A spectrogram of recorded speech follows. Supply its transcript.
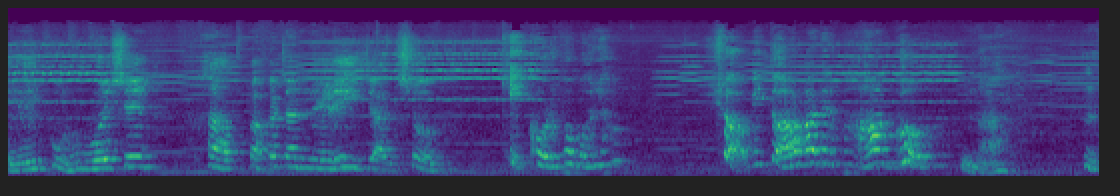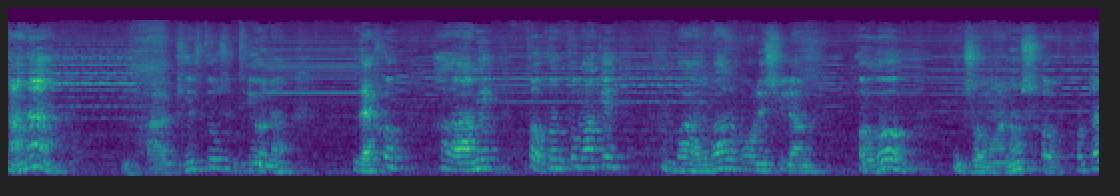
এই বুড়ো বয়সে হাত পাখাটা নেড়েই যাচ্ছ। কি করব বলো? সবই তো আমাদের ভাগ্য। না না না। ভাগ্যের দোষ দিও না। দেখো আমি তখন তোমাকে বারবার বলেছিলাম ওগো জমানো সব কটা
